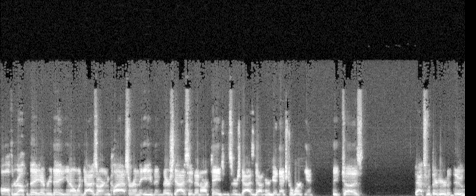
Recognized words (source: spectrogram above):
all throughout the day, every day, you know, when guys aren't in class or in the evening, there's guys hitting in arcades. There's guys down here getting extra work in because that's what they're here to do.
